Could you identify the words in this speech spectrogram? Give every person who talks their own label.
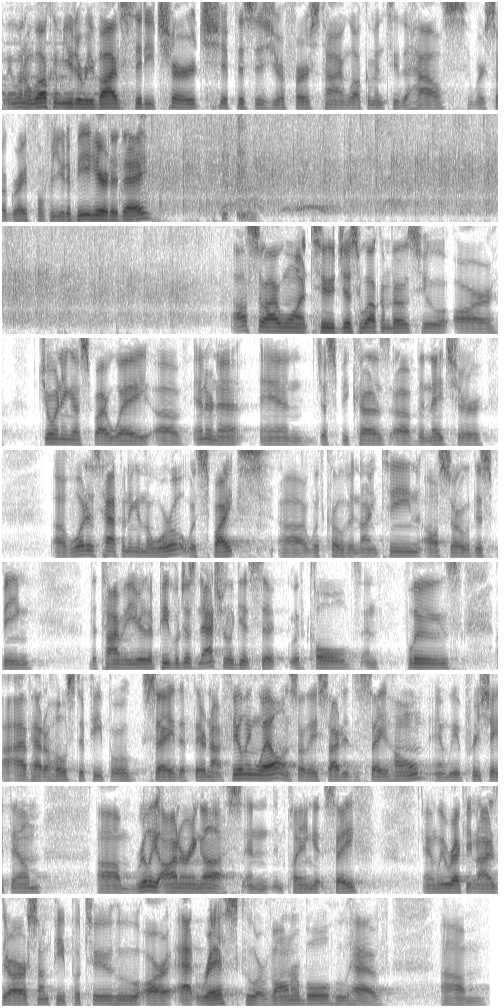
Speaker 1: We want to welcome you to Revive City Church. If this is your first time, welcome into the house. We're so grateful for you to be here today. also, I want to just welcome those who are joining us by way of internet and just because of the nature of what is happening in the world with spikes uh, with COVID 19, also, this being the time of year that people just naturally get sick with colds and flus. I've had a host of people say that they're not feeling well, and so they decided to stay home, and we appreciate them um, really honoring us and, and playing it safe. And we recognize there are some people too who are at risk, who are vulnerable, who have um,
